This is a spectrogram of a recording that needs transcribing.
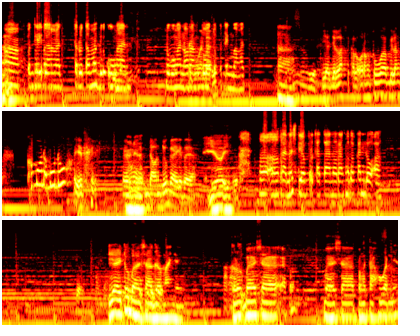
Ah, penting banget. Terutama dukungan. Dukungan orang Dukungan tua dari- tuh penting banget. Ah, Ya jelas sih kalau orang tua bilang kamu anak bodoh gitu. Memang down juga ya gitu ya. yoi. Heeh, karena setiap perkataan orang tua kan doa. Iya itu bahasa agamanya. Kalau bahasa apa? Bahasa pengetahuannya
